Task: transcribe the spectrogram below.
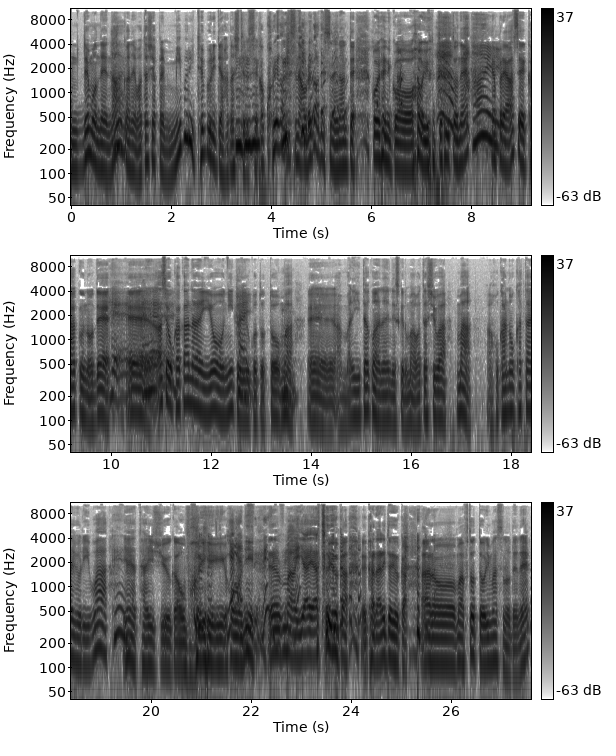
ん、でもね、なんかね、私やっぱり身振り手振りで話してるせいか、これがですね、俺がですね、なんて、こういうふうにこう 言ってるとね、はい。やっぱり汗かくので、えー汗をかかないようにということと、まあ、はいうんえーあんまり言いたくはないんですけど、まあ私は、まあ、他の方よりは、ええ。やや体重が重いやや方に、ですよねまあ、ややというか、かなりというか、あの、まあ、太っておりますのでね、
